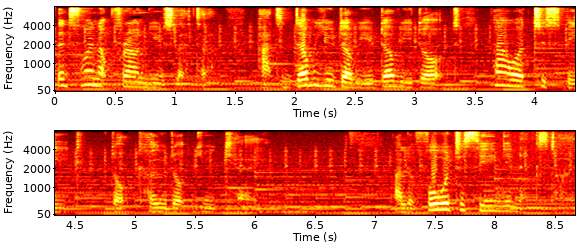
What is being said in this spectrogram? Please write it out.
then sign up for our newsletter at www.powertospeak.co.uk. I look forward to seeing you next time.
